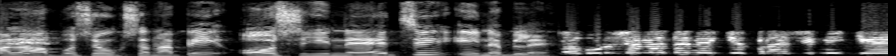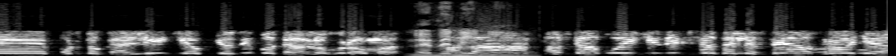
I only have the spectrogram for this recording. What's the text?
Αλλά όπως έχω ξαναπεί, όσοι είναι έτσι είναι μπλε. Θα μπορούσε να ήταν και πράσινη και πορτοκαλί και οποιοδήποτε άλλο χρώμα. Ναι, δεν Αλλά είναι όλο. αυτά που έχει δείξει τα τελευταία χρόνια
